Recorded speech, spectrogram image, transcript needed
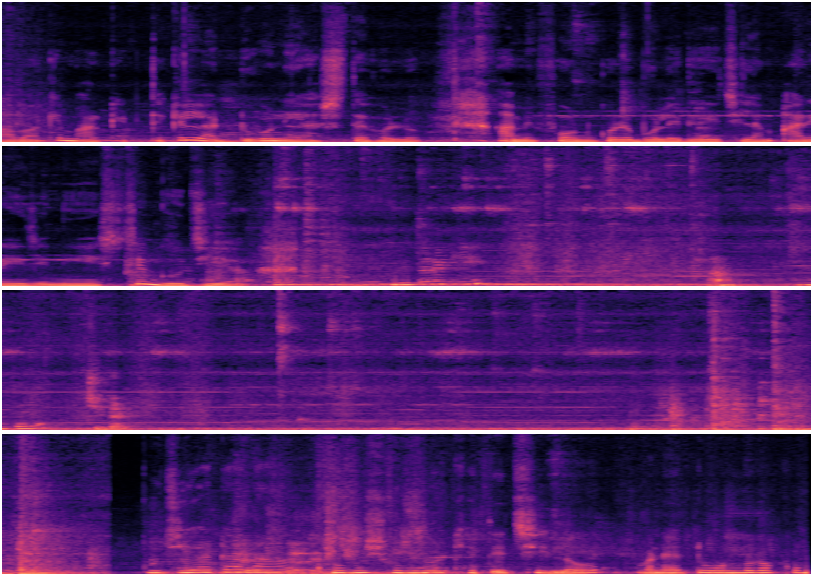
বাবাকে মার্কেট থেকে লাড্ডুও নিয়ে আসতে হলো। আমি ফোন করে বলে দিয়েছিলাম আর এই যে নিয়ে এসছে গুজিয়া। ভিতরে কি? হ্যাঁ? ভিতরে? গুজিয়াটা না খুবই সুন্দর খেতে ছিল। মানে একটু অন্যরকম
